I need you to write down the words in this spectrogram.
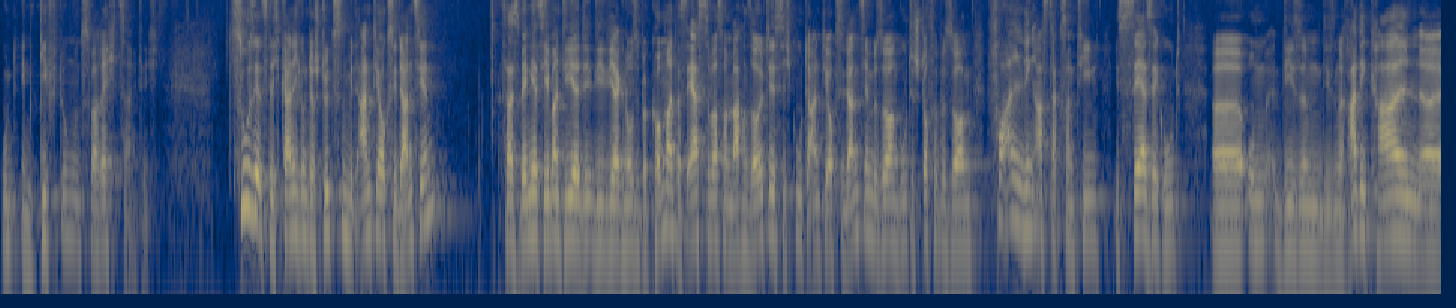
und Entgiftung und zwar rechtzeitig. Zusätzlich kann ich unterstützen mit Antioxidantien. Das heißt, wenn jetzt jemand die, die, Diagnose bekommen hat, das Erste, was man machen sollte, ist sich gute Antioxidantien besorgen, gute Stoffe besorgen. Vor allen Dingen Astaxanthin ist sehr, sehr gut, äh, um diesen, diesen radikalen äh,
